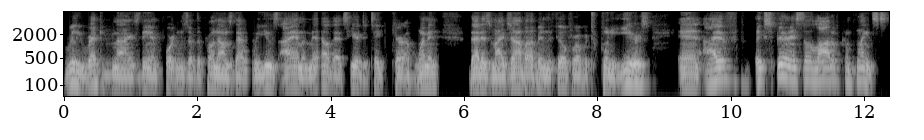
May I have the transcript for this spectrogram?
really recognize the importance of the pronouns that we use. I am a male that's here to take care of women that is my job. I've been in the field for over 20 years, and I've experienced a lot of complaints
